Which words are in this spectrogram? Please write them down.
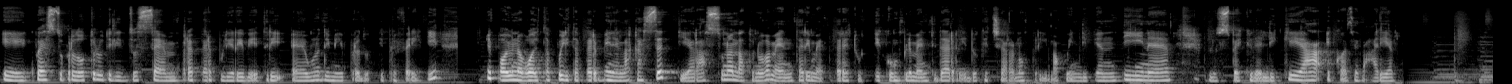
e questo prodotto lo utilizzo sempre per pulire i vetri, è uno dei miei prodotti preferiti e poi una volta pulita per bene la cassettiera sono andata nuovamente a rimettere tutti i complementi d'arredo che c'erano prima, quindi piantine, lo specchio dell'Ikea e cose varie.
